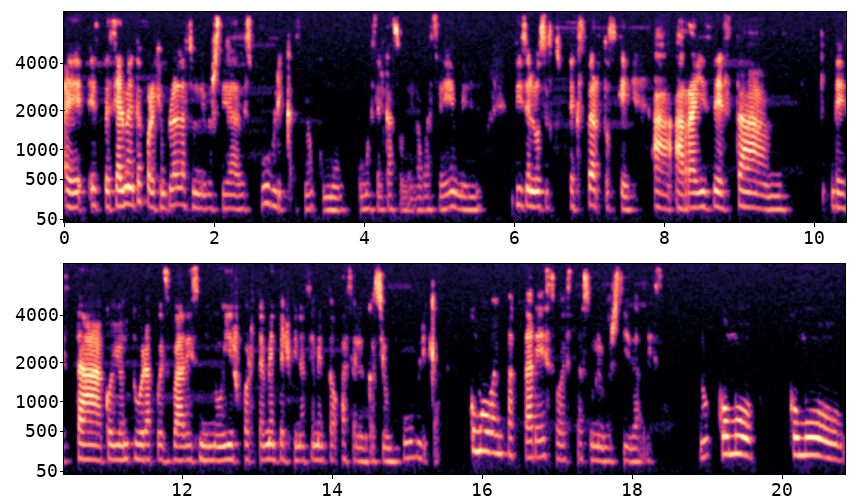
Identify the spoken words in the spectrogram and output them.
Eh, especialmente, por ejemplo, a las universidades públicas, ¿no? como, es el caso de la UACM. Dicen los expertos que a, raíz de esta, de esta coyuntura pues va a disminuir fuertemente el financiamiento hacia la educación pública. ¿Cómo va a impactar eso a estas universidades? ¿no? ¿Cómo, ¿Cómo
